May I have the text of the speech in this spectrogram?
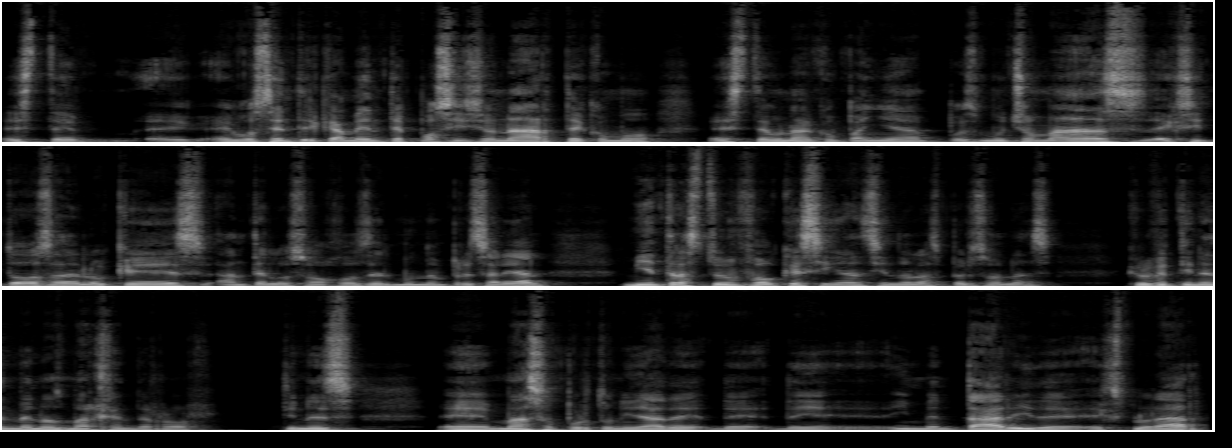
este, eh, egocéntricamente posicionarte como este, una compañía pues mucho más exitosa de lo que es ante los ojos del mundo empresarial. Mientras tu enfoque sigan siendo las personas, creo que tienes menos margen de error, tienes eh, más oportunidad de, de, inventar y de explorar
